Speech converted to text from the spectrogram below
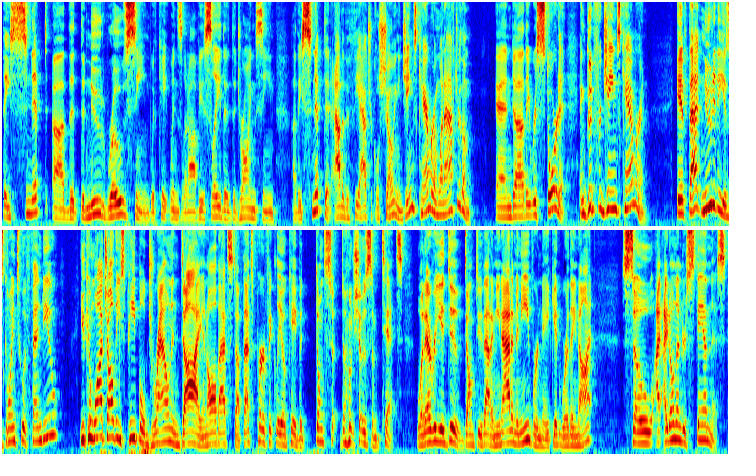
they snipped uh, the the nude rose scene with Kate Winslet, obviously the the drawing scene. Uh, they snipped it out of the theatrical showing, and James Cameron went after them, and uh, they restored it. And good for James Cameron. If that nudity is going to offend you, you can watch all these people drown and die and all that stuff. That's perfectly okay, but don't don't show some tits. Whatever you do, don't do that. I mean, Adam and Eve were naked, were they not? So I, I don't understand this.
